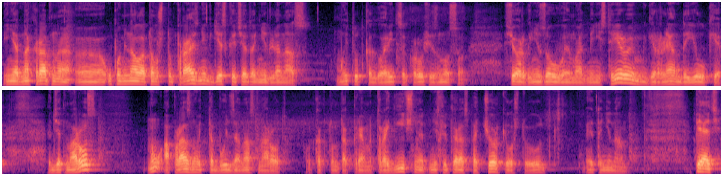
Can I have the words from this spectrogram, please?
и неоднократно э, упоминал о том, что праздник, дескать, это не для нас. Мы тут, как говорится, кровь из носу все организовываем и администрируем, гирлянды, елки, Дед Мороз. Ну, а праздновать-то будет за нас народ. Вот как-то он так прямо трагично, несколько раз подчеркивал, что вот это не нам. Пять,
